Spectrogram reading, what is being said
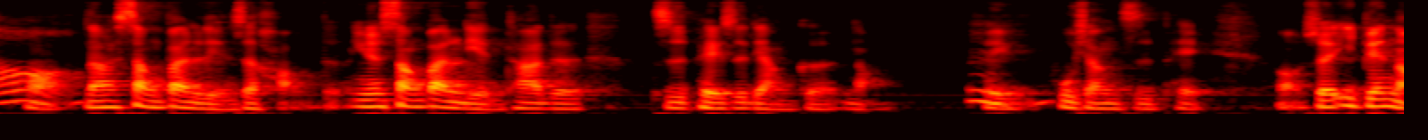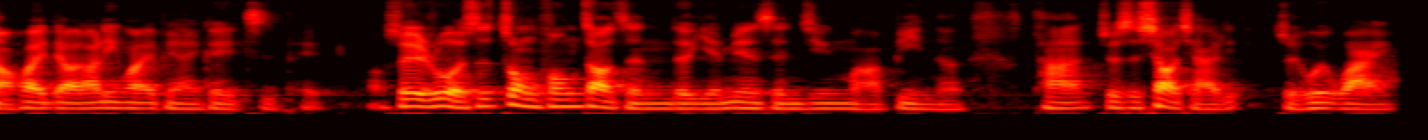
哦，那上半脸是好的，因为上半脸它的支配是两个脑可以互相支配，嗯，哦，所以一边脑坏掉，它另外一边还可以支配，哦，所以如果是中风造成的颜面神经麻痹呢，它就是笑起来嘴会歪，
